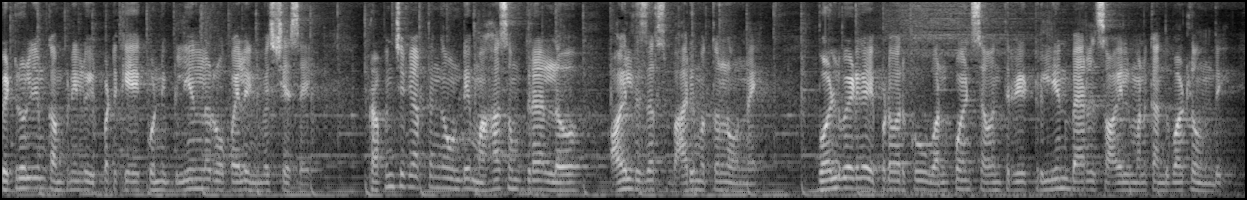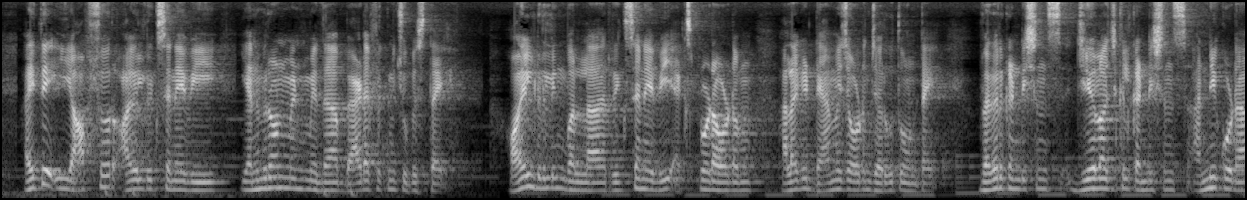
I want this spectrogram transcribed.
పెట్రోలియం కంపెనీలు ఇప్పటికే కొన్ని బిలియన్ల రూపాయలు ఇన్వెస్ట్ చేశాయి. ప్రపంచవ్యాప్తంగా ఉండే మహాసముద్రాల్లో ఆయిల్ రిజర్వ్స్ భారీ మొత్తంలో ఉన్నాయి. వరల్డ్ వైడ్గా ఇప్పటివరకు one point seven three trillion barrels oil మనకు అందుబాటులో ఉంది. అయితే ఈ ఆఫ్షోర్ ఆయిల్ రిగ్స్ అనేవి ఎన్విరాన్మెంట్ మీద బ్యాడ్ ఎఫెక్ట్ని చూపిస్తాయి. ఆయిల్ డ్రిల్లింగ్ వల్ల రిగ్స్ అనేవి ఎక్స్ప్లోడ్ అవ్వడం అలాగే డ్యామేజ్ అవ్వడం జరుగుతూ ఉంటాయి. వెదర్ కండిషన్స్ జియోలాజికల్ కండిషన్స్ అన్నీ కూడా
